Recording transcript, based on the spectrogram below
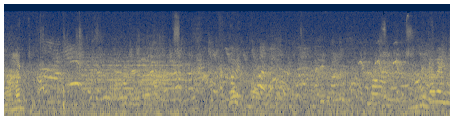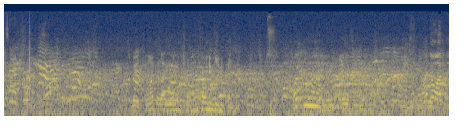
Mama gidiyor. Cuma lagi yang siapa ini tadi? Aku. Mana waktu.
